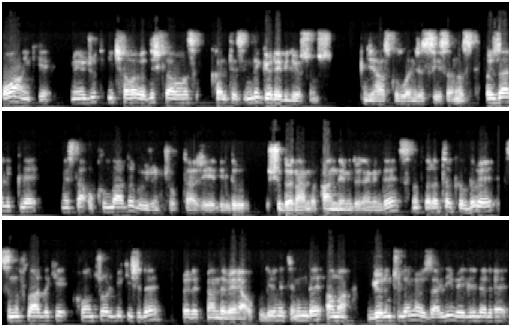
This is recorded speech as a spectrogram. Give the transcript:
o anki mevcut iç hava ve dış hava kalitesini de görebiliyorsunuz cihaz kullanıcısıysanız. Özellikle mesela okullarda bu ürün çok tercih edildi şu dönemde, pandemi döneminde. Sınıflara takıldı ve sınıflardaki kontrol bir kişi de öğretmende veya okul yönetiminde ama görüntüleme özelliği velilere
